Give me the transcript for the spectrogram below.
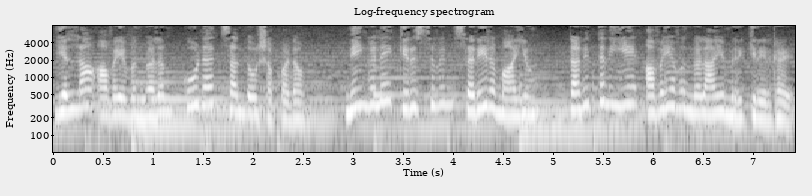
எல்லா அவயவங்களும் கூட சந்தோஷப்படும். நீங்களே கிறிஸ்துவின் சரீரமாயும் தனித்தனியே அவயவங்களாயும் இருக்கிறீர்கள்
